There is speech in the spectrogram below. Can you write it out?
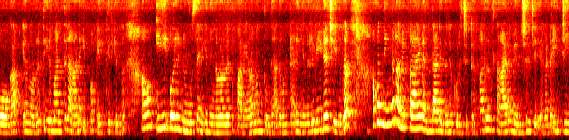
പോകാം എന്നുള്ളൊരു തീരുമാനത്തിലാണ് ഇപ്പം എത്തിയിരിക്കുന്നത്. അപ്പം ഈ ഒരു ന്യൂസ് എനിക്ക് നിങ്ങളോടൊക്കെ പറയണമെന്ന് തോന്നി. അതുകൊണ്ടാണ് ഇങ്ങനെ ഒരു വീഡിയോ ചെയ്തത്. അപ്പം നിങ്ങളുടെ അഭിപ്രായം എന്താണ് ഇതിനെ കുറിച്ചിട്ട്? അത് താഴെ മെൻഷൻ ചെയ്യാം കേട്ടോ. ഈ T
